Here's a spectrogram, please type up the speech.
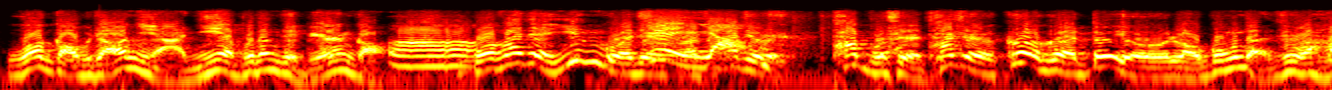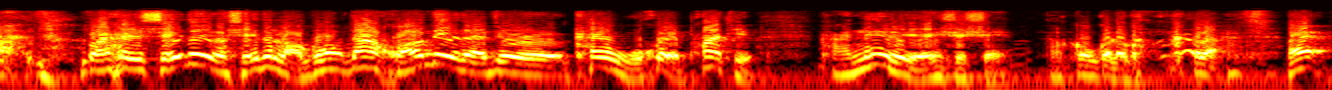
我搞不着你啊，你也不能给别人搞。我发现英国这个他就是 他不是，他是个个都有老公的，是吧？不是谁都有谁的老公，但是皇帝呢就是开舞会 party，看看那个人是谁，啊，勾过来勾过来，哎，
